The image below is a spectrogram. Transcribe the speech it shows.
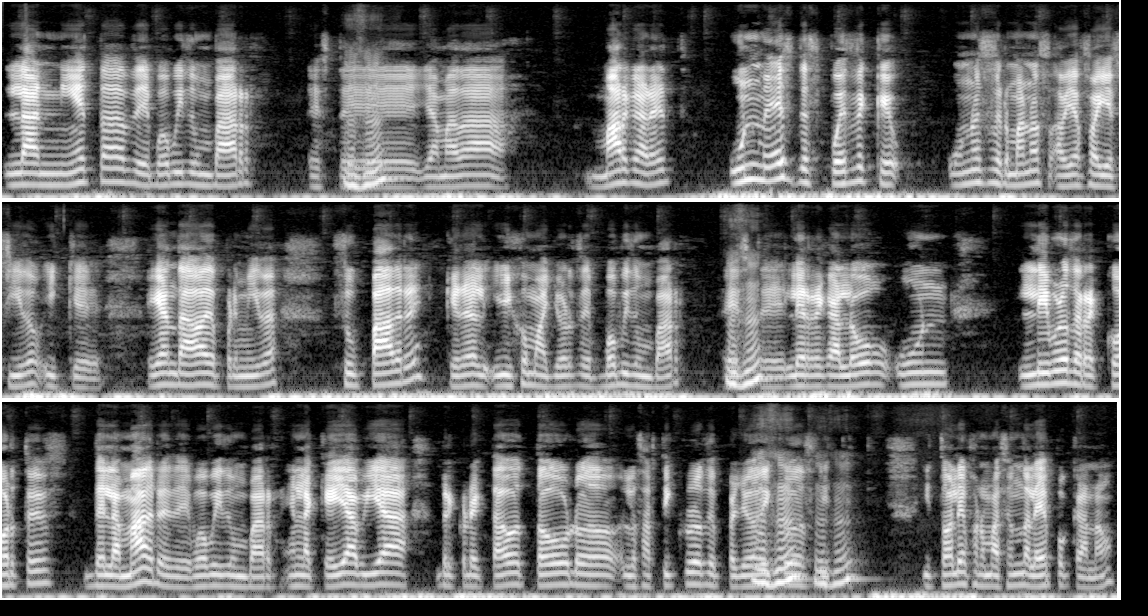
la nieta de Bobby Dunbar, este, llamada Margaret, un mes después de que uno de sus hermanos había fallecido y que ella andaba deprimida, su padre, que era el hijo mayor de Bobby Dunbar, este, le regaló un libro de recortes de la madre de Bobby Dunbar, en la que ella había recolectado todos lo- los artículos de periódicos y- toda la información de la época, ¿no?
